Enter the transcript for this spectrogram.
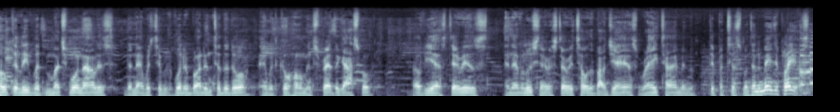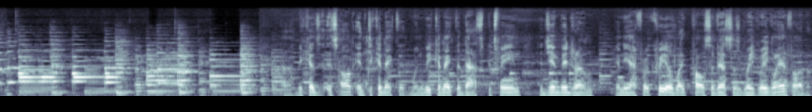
I hope they leave with much more knowledge than that which they would have brought into the door and would go home and spread the gospel of yes, there is an evolutionary story told about jazz, ragtime, and the participants and the major players. Uh, because it's all interconnected. When we connect the dots between the djembe drum and the Afro Creole, like Paul Sylvester's great-great-grandfather,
